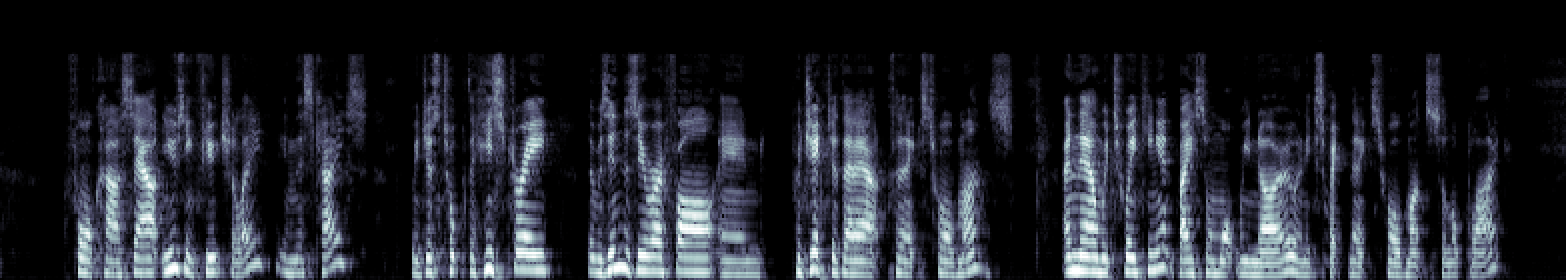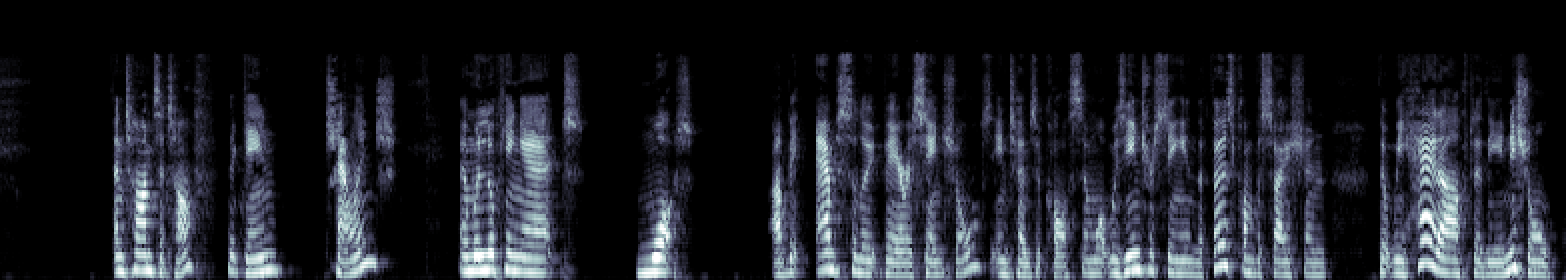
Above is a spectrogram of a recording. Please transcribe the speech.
forecast out using Futrli in this case. We just took the history that was in the Xero file and projected that out for the next 12 months. And now we're tweaking it based on what we know and expect the next 12 months to look like. And times are tough, again, challenge. And we're looking at what are the absolute bare essentials in terms of costs. And what was interesting in the first conversation that we had after the initial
